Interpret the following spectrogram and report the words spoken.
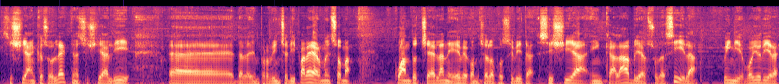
si scia anche sull'Etna, si scia lì eh, in provincia di Palermo, insomma quando c'è la neve, quando c'è la possibilità, si scia in Calabria sulla Sila, quindi voglio dire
